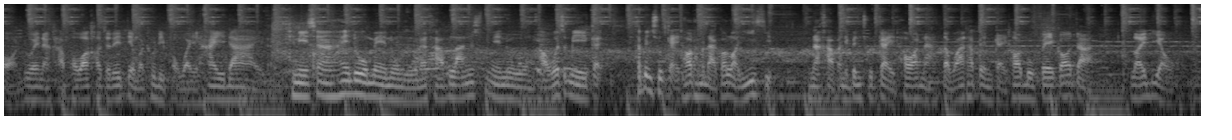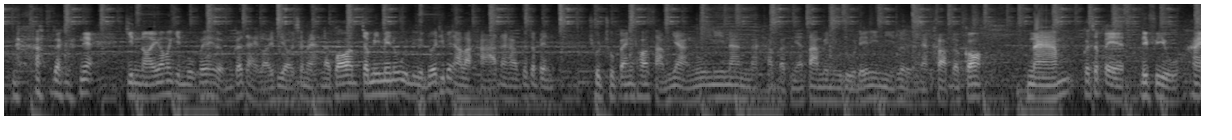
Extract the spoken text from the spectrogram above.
ก่อนด้วยนะครับ เพราะว่าเขาจะได้เตรียมวัตถุดิบเอาไว้ให้ได้ ทีนี้จะให้ดูเมนูนะครับร้านเมนูของเขาก็จะมีไก่ถ้าเป็นชุดไก่ทอดธรรมดาก็120 นะครับอันนี้เป็นชุดไก่ทอดนะ แต่ว่าถ้าเป็นไก่ทอดบุฟเฟ่ต์ก็จะร้อยเดียวนะครับดังนั้นเนี่ยกินน้อยก็มากินบุฟเฟ่ต์เถอะมันก็จ่ายร้อยเดียวใช่ไหมแล้วก็จะมีเมนูอื่นๆด้วยที่เป็นอาราคาร์ทนะครับก็จะเป็นชุดชุบแป้งทอด3อย่างนู่นนี่นั่นนะครับแบบนี้ตามเมนูดูได้ในนี้เลยนะครับแล้วก็น้ำก็จะเป็นรีฟิลให้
